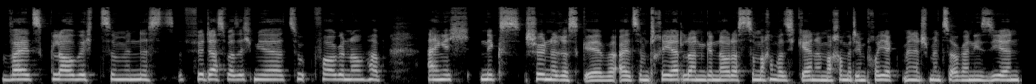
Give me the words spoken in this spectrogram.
weil es, glaube ich, zumindest für das, was ich mir zu, vorgenommen habe, eigentlich nichts Schöneres gäbe, als im Triathlon genau das zu machen, was ich gerne mache, mit dem Projektmanagement zu organisieren,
